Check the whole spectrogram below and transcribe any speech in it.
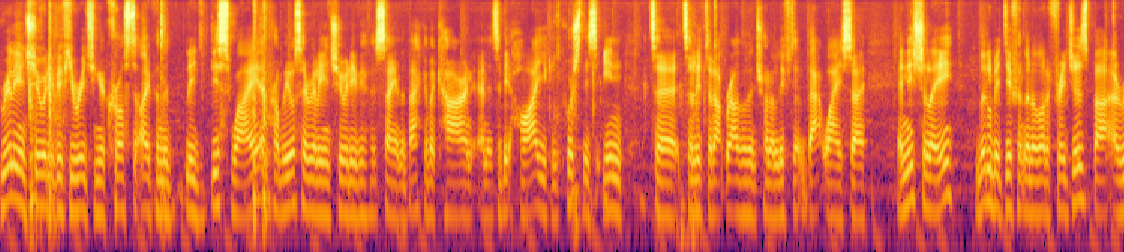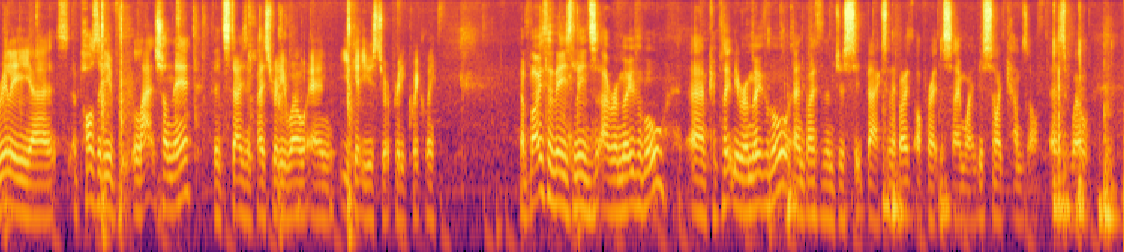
Really intuitive if you're reaching across to open the lid this way and probably also really intuitive if it's say in the back of a car and, and it's a bit high, you can push this in to, to lift it up rather than trying to lift it that way. So initially, a little bit different than a lot of fridges, but a really uh, a positive latch on there that stays in place really well and you get used to it pretty quickly. Now both of these lids are removable, um, completely removable, and both of them just sit back. So they both operate the same way. This side comes off as well.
